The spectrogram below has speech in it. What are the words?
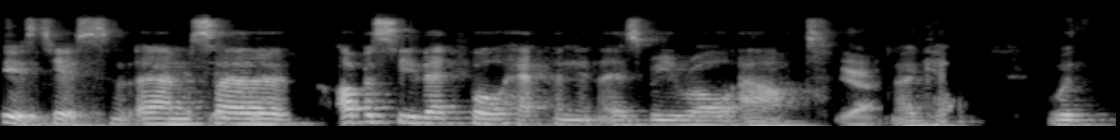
Yes yes. Um, so obviously that will happen as we roll out. Yeah. Okay with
